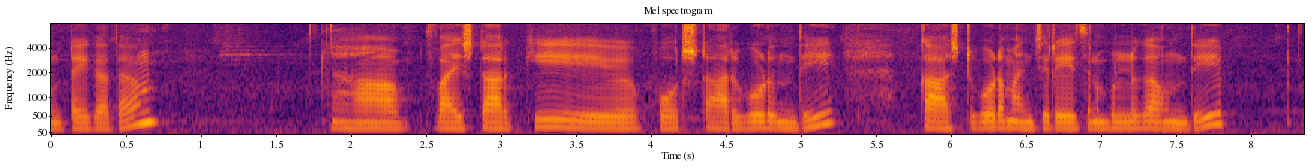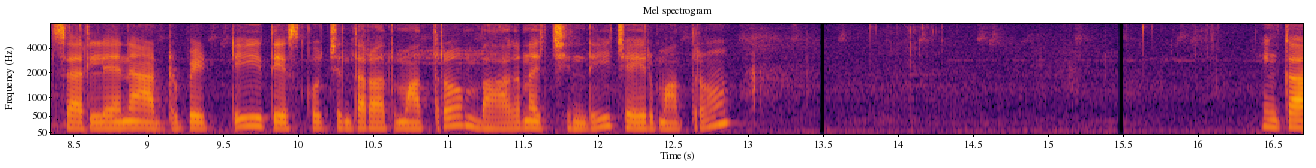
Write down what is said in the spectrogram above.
ఉంటాయి కదా. ఫైవ్ స్టార్కి ఫోర్ స్టార్ కూడా ఉంది. కాస్ట్ కూడా మంచి రీజనబుల్గా ఉంది. సర్లేని ఆర్డర్ పెట్టి తీసుకొచ్చిన తర్వాత మాత్రం బాగా నచ్చింది చైర్ మాత్రం. ఇంకా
